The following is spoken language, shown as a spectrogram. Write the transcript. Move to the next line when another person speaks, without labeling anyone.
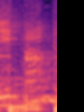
Bonita.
